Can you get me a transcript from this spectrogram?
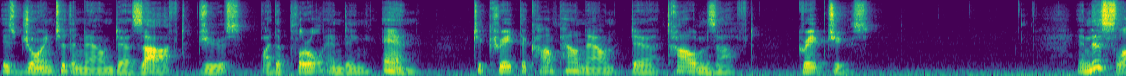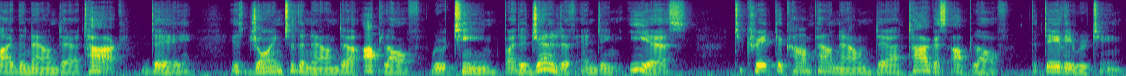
is joined to the noun der Saft, juice, by the plural ending n to create the compound noun der Traubensaft, grape juice. In this slide, the noun der Tag, day, is joined to the noun der Ablauf, routine, by the genitive ending es to create the compound noun der Tagesablauf, the daily routine.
